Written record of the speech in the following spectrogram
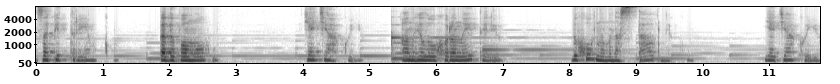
за підтримку та допомогу. Я дякую ангелу-охоронителю, духовному наставнику. Я дякую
